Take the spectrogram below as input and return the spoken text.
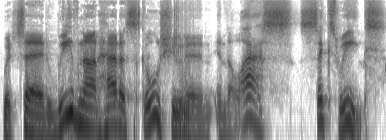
which said, We've not had a school shooting in the last six weeks.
